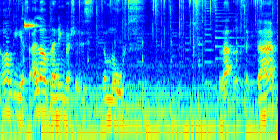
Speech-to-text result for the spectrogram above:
Oh, I'm gonna get so I love blending brushes the most. So that looks like that.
